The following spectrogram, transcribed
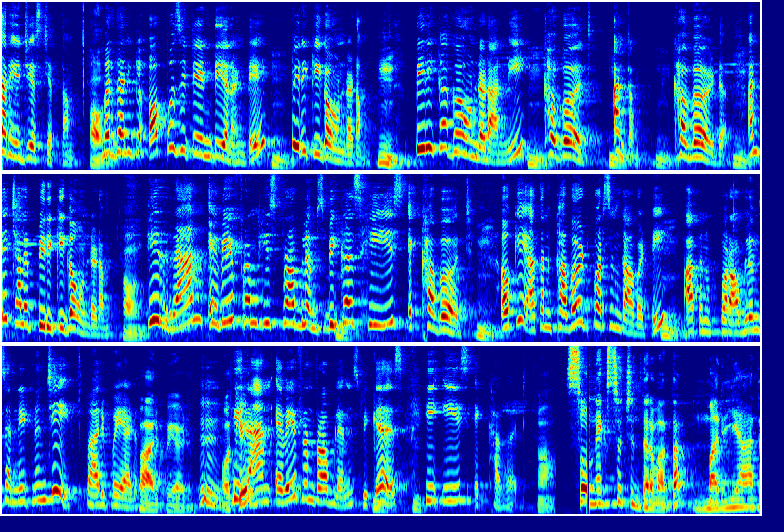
కరేజియస్ చెప్తాం. అవును. మరి దానికి ఆపోజిట్ ఏంటి అని అంటే పిరికిగా ఉండడం. పిరికగా ఉండడాన్ని కవర్డ్ అంటాం. కవర్డ్ అంటే చాలా పిరికిగా ఉండడం. He ran away from his problems because he is a coward okay అతను కవర్డ్ పర్సన్ కాబట్టి అతను ప్రాబ్లమ్స్ అన్నిటి నుంచి పారిపోయాడు. పారిపోయాడు. He okay ran away from problems because he is a coward so next వచ్చిన తర్వాత మర్యాద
